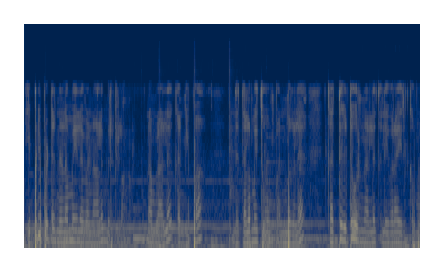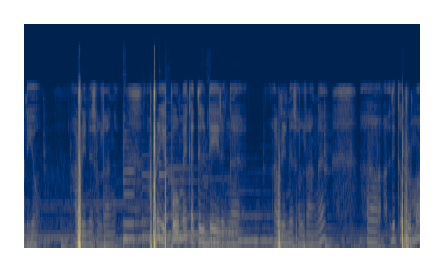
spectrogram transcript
எப்படிப்பட்ட நிலைமையில் வேணாலும் இருக்கலாம். நம்மளால் கண்டிப்பாக இந்த தலைமைத்துவம் பண்புகளை கற்றுக்கிட்டு ஒரு நல்ல தலைவராக இருக்க முடியும். அப்படின்னு சொல்கிறாங்க அப்புறம் எப்போவுமே கற்றுக்கிட்டே இருங்க அப்படின்னு சொல்கிறாங்க அதுக்கப்புறமா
